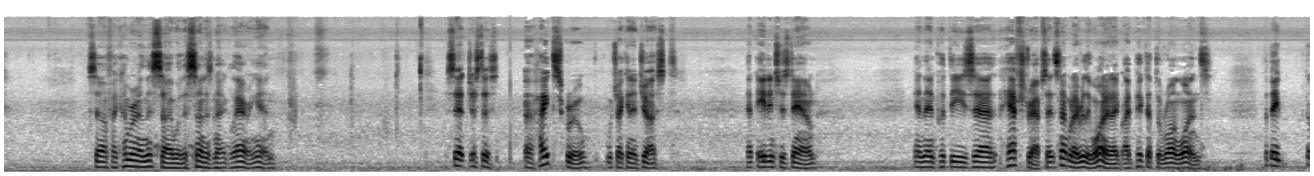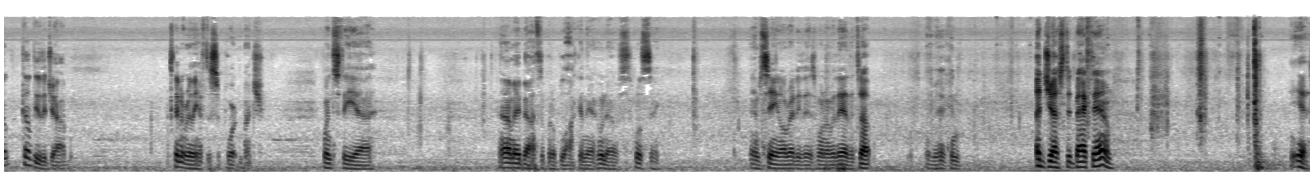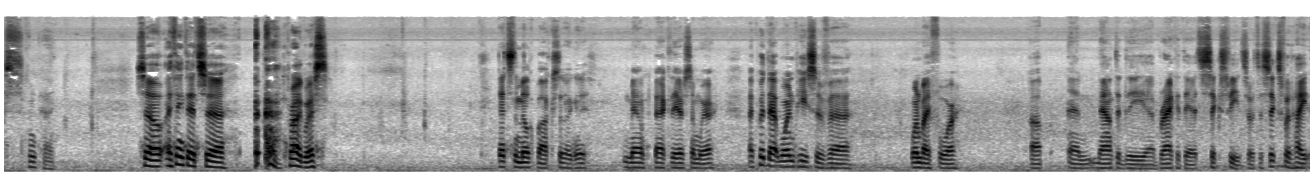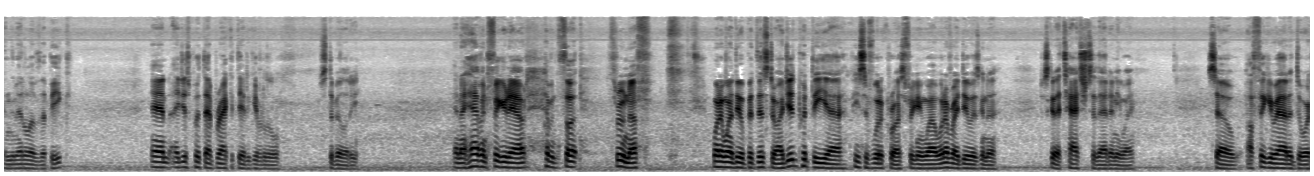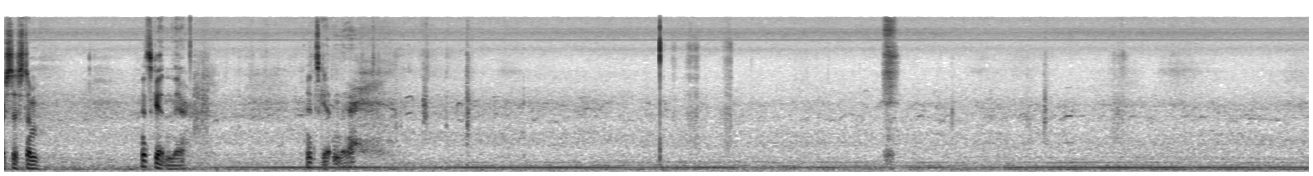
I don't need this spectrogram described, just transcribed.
So if I come around this side where the sun is not glaring in, set just a, a height screw, which I can adjust at 8 inches down, and then put these uh, half straps. That's not what I really wanted. I, I picked up the wrong ones, but they they'll, they'll do the job. They don't really have to support much. Once the uh, uh, maybe I'll have to put a block in there. Who knows? We'll see. I'm seeing already there's one over there that's up. Maybe I can adjust it back down. Yes, okay. So I think that's uh, progress. That's the milk box that I'm going to mount back there somewhere. I put that one piece of uh, 1 by 4 up and mounted the uh, bracket there. It's six feet, so it's a six foot height in the middle of the peak. And I just put that bracket there to give it a little stability. And I haven't figured out, haven't thought through enough what I want to do with this door. I did put the uh, piece of wood across, figuring, well, whatever I do is going to just get attached to that anyway. So I'll figure out a door system. It's getting there. It's getting there.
